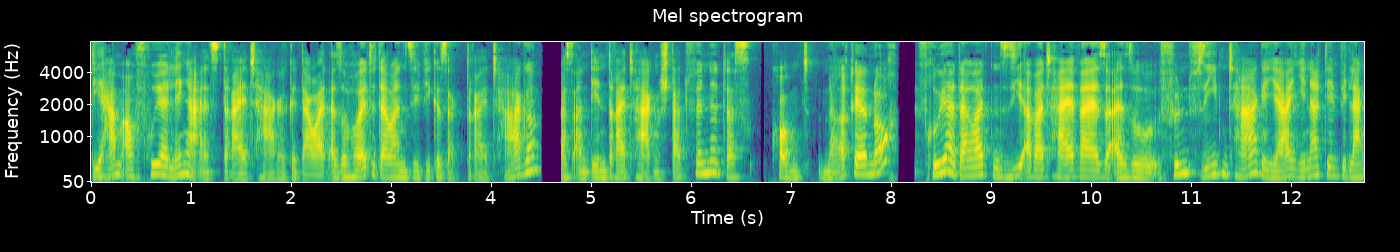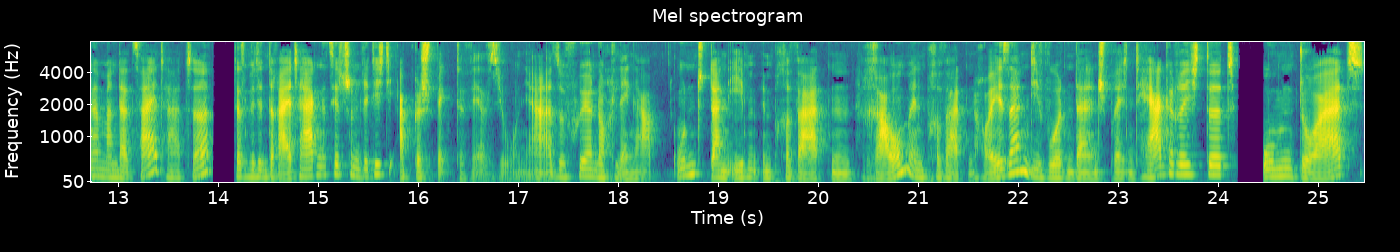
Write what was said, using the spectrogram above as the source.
Die haben auch früher länger als drei Tage gedauert. Also heute dauern sie, wie gesagt, drei Tage. Was an den drei Tagen stattfindet, das kommt nachher noch. Früher dauerten sie aber teilweise also fünf, sieben Tage, ja, je nachdem, wie lange man da Zeit hatte. Das mit den drei Tagen ist jetzt schon wirklich die abgespeckte Version, ja, also früher noch länger. Und dann eben im privaten Raum, in privaten Häusern, die wurden dann entsprechend hergerichtet, um dort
